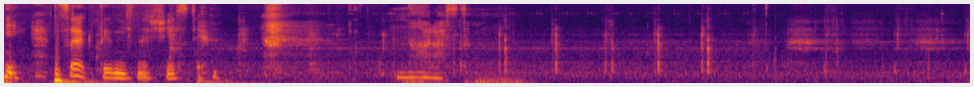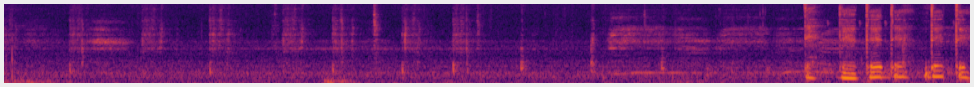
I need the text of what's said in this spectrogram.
Ні, це активність на 6. Ну, гаразд. Де, де, де, де, де ти?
